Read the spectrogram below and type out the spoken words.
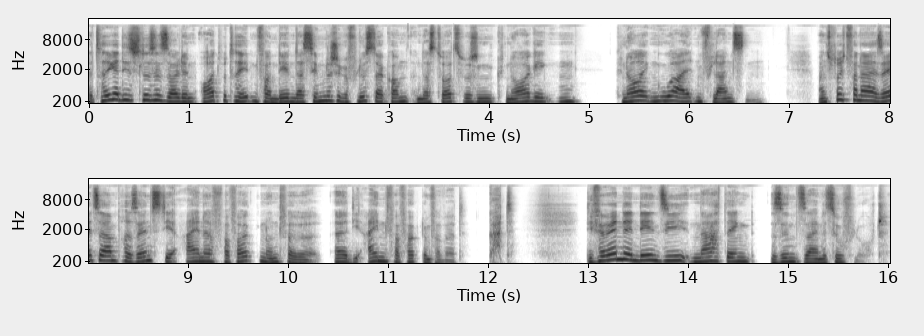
Der Träger dieses Schlüssels soll den Ort betreten, von dem das himmlische Geflüster kommt und das Tor zwischen knorrigen, knorrigen uralten Pflanzen. Man spricht von einer seltsamen Präsenz, die eine verfolgten und verwirrt, äh, die einen verfolgt und verwirrt. Gott. Die Verwände, in denen sie nachdenkt, sind seine Zuflucht.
